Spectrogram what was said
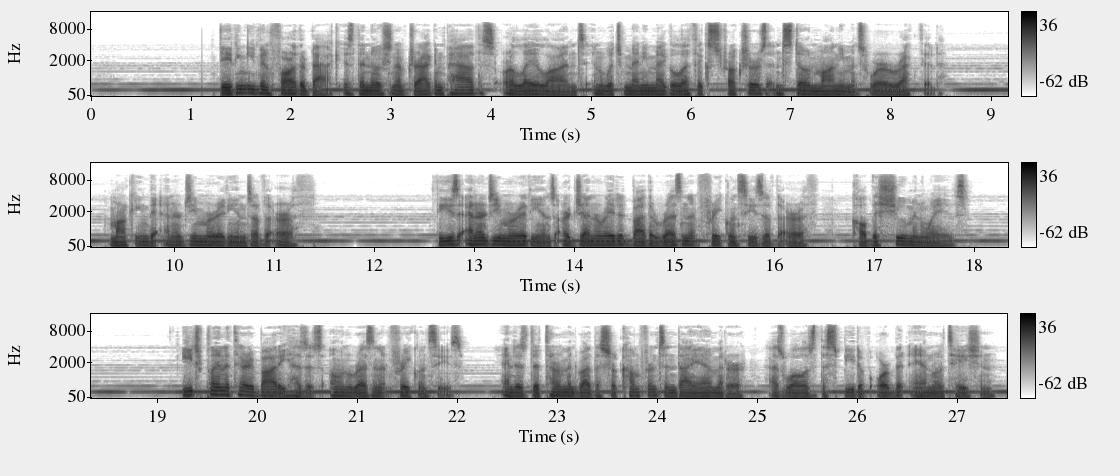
Dating even farther back is the notion of dragon paths or ley lines in which many megalithic structures and stone monuments were erected, marking the energy meridians of the earth. These energy meridians are generated by the resonant frequencies of the Earth, called the Schumann waves. Each planetary body has its own resonant frequencies and is determined by the circumference and diameter as well as the speed of orbit and rotation.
